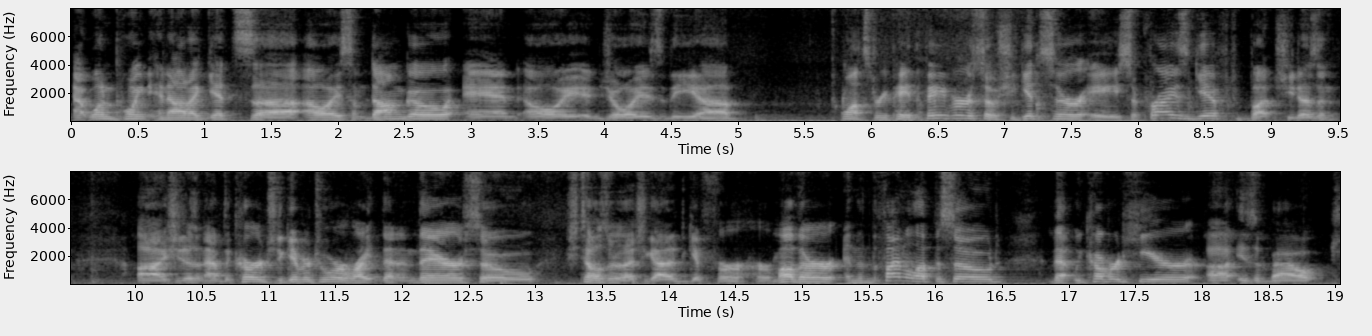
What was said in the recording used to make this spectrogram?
at one point, Hinata gets uh, Aoi some dango, and Aoi enjoys the uh, wants to repay the favor, so she gets her a surprise gift, but she doesn't. Uh, she doesn't have the courage to give her to her right then and there, so she tells her that she got a gift for her mother. And then the final episode that we covered here uh, is about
